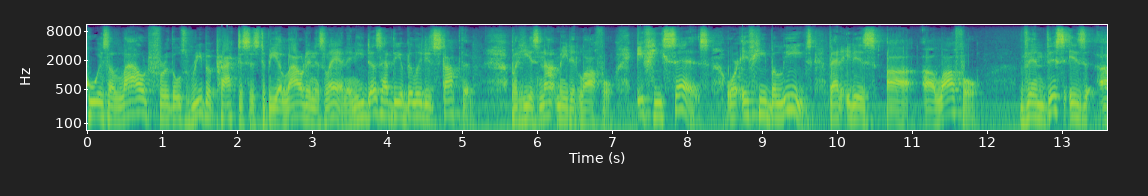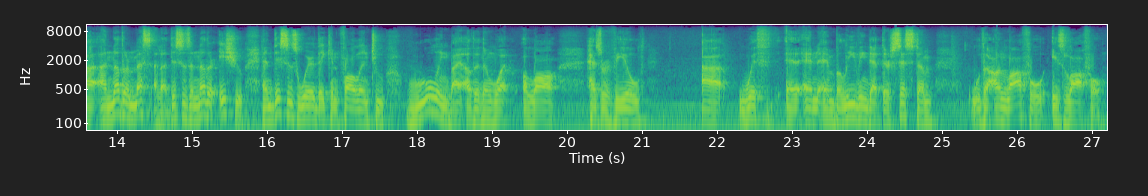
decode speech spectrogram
who is allowed for those riba practices to be allowed in his land, and he does have the ability to stop them, but he has not made it lawful. If he says, or if he believes that it is uh, uh, lawful, then this is uh, another mas'ala, this is another issue, and this is where they can fall into ruling by other than what Allah has revealed uh, with and, and believing that their system the unlawful is lawful.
